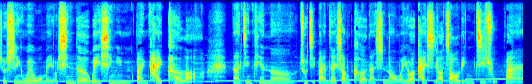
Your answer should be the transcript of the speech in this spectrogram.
就是因为我们有新的微信英语班开课了。那今天呢，初级班在上课，但是呢，我们又要开始要招零基础班。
